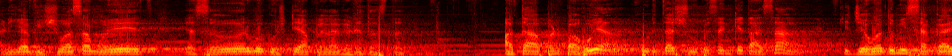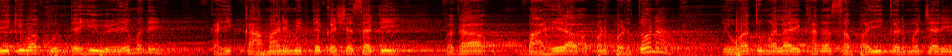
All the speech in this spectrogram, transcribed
आणि या विश्वासामुळेच या सर्व गोष्टी आपल्याला घडत असतात. आता आपण पाहूया पुढचा शुभ संकेत असा की जेव्हा तुम्ही सकाळी किंवा कोणत्याही वेळेमध्ये काही कामानिमित्त कशासाठी बघा बाहेर आपण पडतो ना तेव्हा तुम्हाला एखादा सफाई कर्मचारी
